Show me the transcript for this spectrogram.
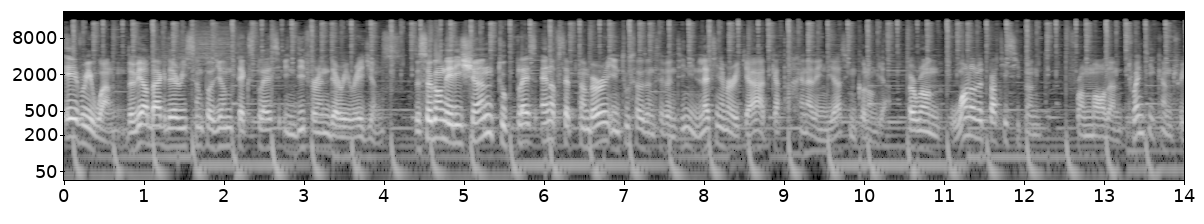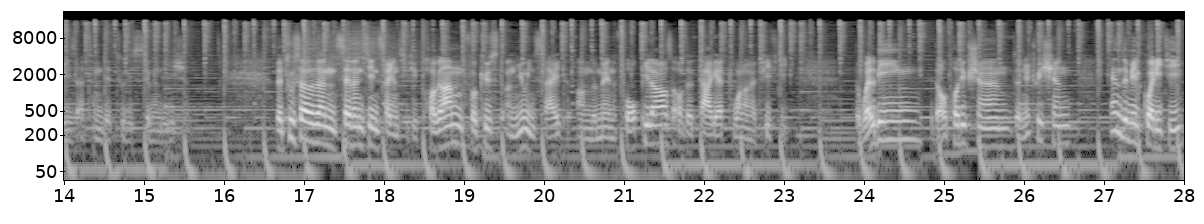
everyone, the Virbac Dairy Symposium takes place in different dairy regions. The second edition took place end of September in 2017 in Latin America at Cartagena de Indias in Colombia. Around 100 participants from more than 20 countries attended to this second edition. The 2017 scientific program focused on new insight on the main four pillars of the Target 150. The well-being, the reproduction, the nutrition, and the milk quality,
